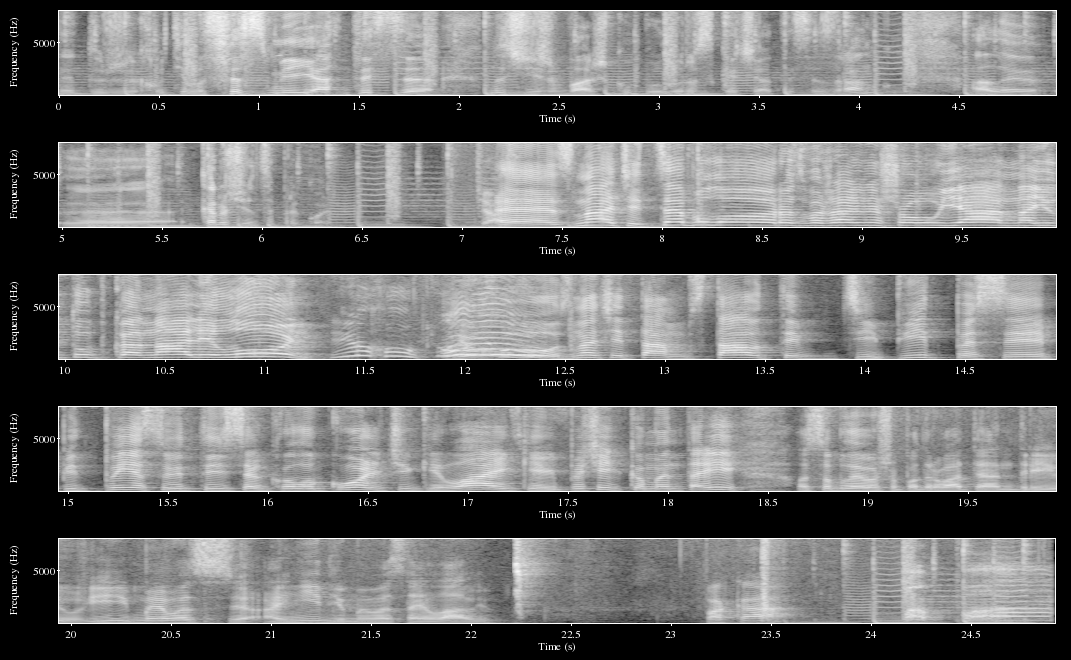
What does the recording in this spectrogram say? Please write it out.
не дуже хотілося сміятися. Ну, чи ж важко було розкачатися зранку. Але е, коротше, це прикольно. Е, значить, це було розважальне шоу Я на Ютуб каналі Лунь. Юху. Юху. Значить, там ставте ці підписи, підписуйтеся, колокольчики, лайки, пишіть коментарі, особливо, що подарувати Андрію. І ми вас I need you, ми вас I love you. Пока. Па-па!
